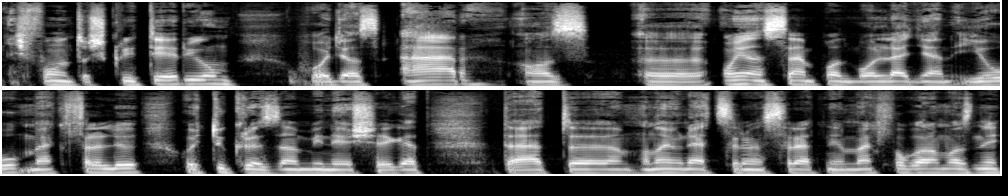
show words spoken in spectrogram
egy fontos kritérium, hogy az ár az ö, olyan szempontból legyen jó, megfelelő, hogy tükrözze a minőséget. Tehát ö, ha nagyon egyszerűen szeretném megfogalmazni,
